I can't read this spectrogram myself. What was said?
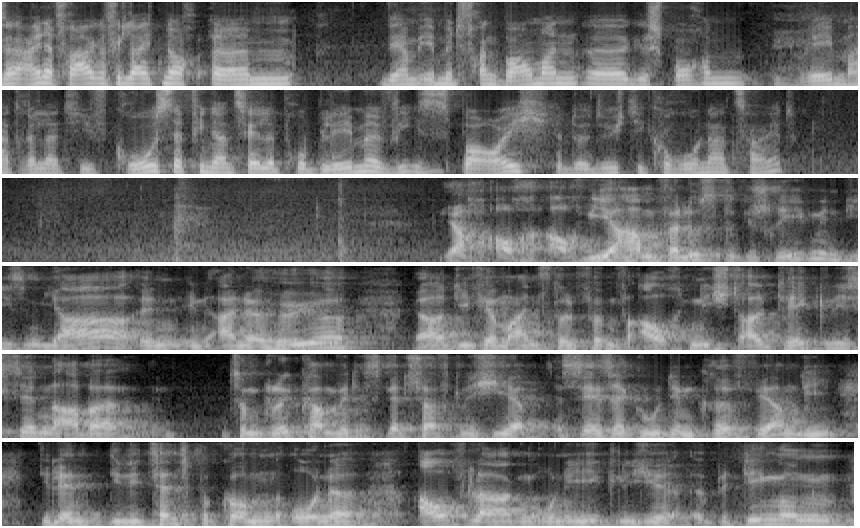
Eine Frage vielleicht noch. Wir haben eben mit Frank Baumann äh, gesprochen. Bremen hat relativ große finanzielle Probleme. Wie ist es bei euch durch die Corona-Zeit? Ja, auch, auch wir haben Verluste geschrieben in diesem Jahr in, in einer Höhe, ja, die für Mainz 05 auch nicht alltäglich sind, aber zum Glück haben wir das wirtschaftlich hier sehr, sehr gut im Griff. Wir haben die, die, die Lizenz bekommen ohne Auflagen, ohne jegliche Bedingungen.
